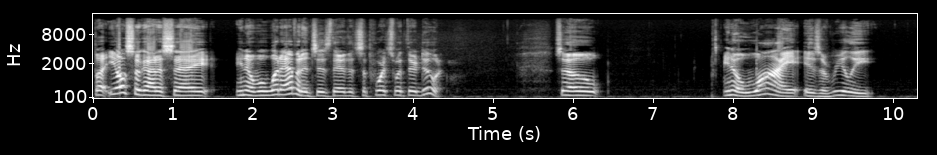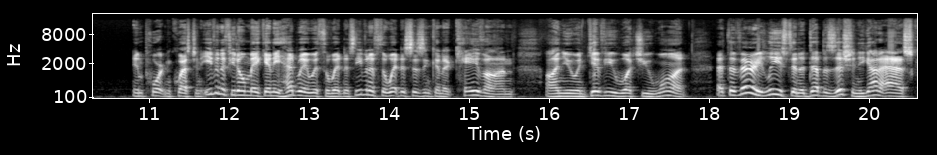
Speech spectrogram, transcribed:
But you also got to say, you know, well, what evidence is there that supports what they're doing? So, you know, why is a really important question. Even if you don't make any headway with the witness, even if the witness isn't going to cave on on you and give you what you want, at the very least in a deposition, you got to ask,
